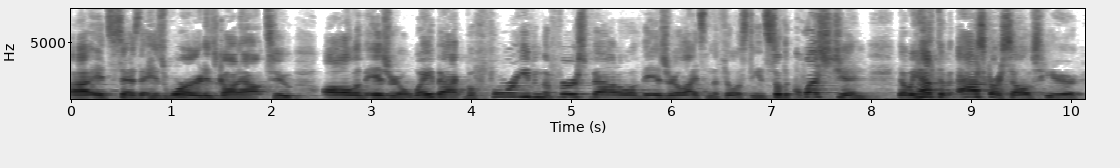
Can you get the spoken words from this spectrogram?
uh, it says that his word has gone out to all of Israel, way back before even the first battle of the Israelites and the Philistines. So the question that we have to ask ourselves here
